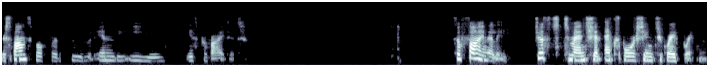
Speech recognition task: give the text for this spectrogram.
responsible for the food within the EU is provided. So finally, just to mention exporting to Great Britain.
